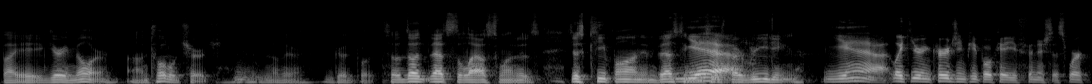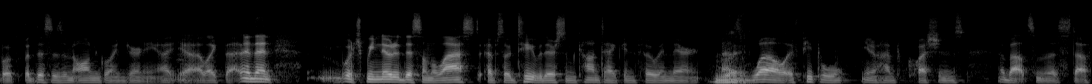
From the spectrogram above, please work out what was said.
by Gary Miller on Total Church. Mm-hmm. Another good book. So th- that's the last one is just keep on investing in church by reading. Yeah, like you're encouraging people. Okay, you finished this workbook, but this is an ongoing journey. I, yeah, I like that. And then, which we noted this on the last episode too, but there's some contact info in there as well. If people, you know, have questions about some of this stuff.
